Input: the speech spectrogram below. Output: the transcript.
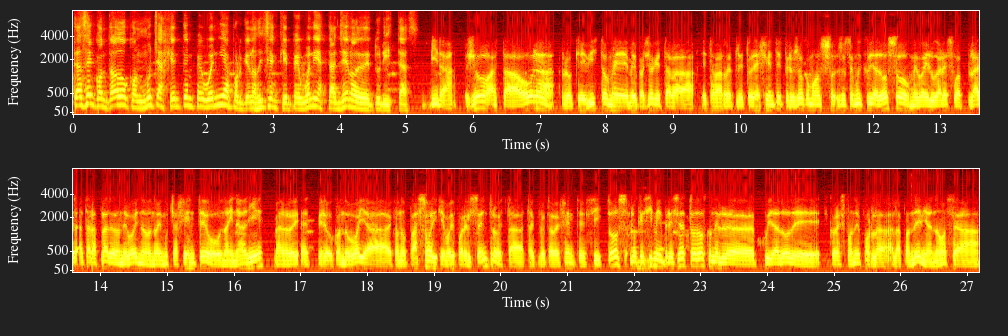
¿Te has encontrado con mucha gente en Pehuenia? Porque nos dicen que Pehuenia está lleno de, turistas. Mira, yo hasta ahora lo que he visto me, me pareció que estaba, estaba repleto de gente, pero yo como yo soy muy cuidadoso, me voy a lugares o a playa, hasta las playas donde voy no, no hay mucha gente o no hay nadie, eh, pero cuando voy a, cuando paso y que voy por el centro está, está explotado de gente, sí. Todos, lo que sí me impresiona, todos con el eh, cuidado de, que corresponde por la, la, pandemia, ¿no? O sea,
